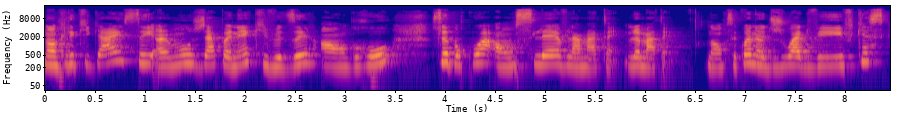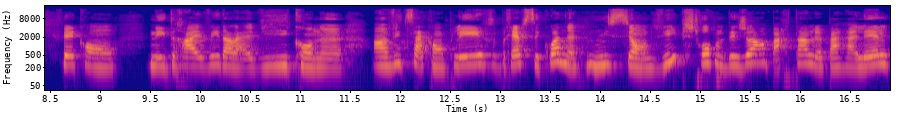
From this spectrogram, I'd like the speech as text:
Donc, l'ikigai, c'est un mot japonais qui veut dire, en gros, ce pourquoi on se lève le matin, le matin. Donc, c'est quoi notre joie de vivre? Qu'est-ce qui fait qu'on est drivé dans la vie, qu'on a envie de s'accomplir. Bref, c'est quoi notre mission de vie? Puis je trouve déjà en partant le parallèle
